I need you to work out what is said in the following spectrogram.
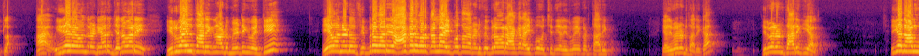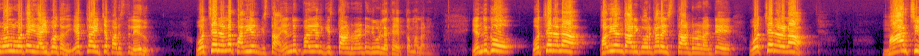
ఇట్లా. ఇదే రేవంత్ రెడ్డి గారు జనవరి ఇరవై ఐదు తారీఖు నాడు మీటింగ్ పెట్టి ఏమన్నాడు? ఫిబ్రవరి ఆఖరి వరకల్లా అయిపోతుంది అన్నాడు. ఫిబ్రవరి ఆఖరి అయిపో వచ్చింది ఇవాళ ఇరవై ఒకటి తారీఖు. ఇరవై రెండు తారీఖా? ఇరవై రెండు తారీఖు ఇవాళ. ఇక నాలుగు రోజులు పోతే ఇది అయిపోతుంది. ఎట్లా ఇచ్చే పరిస్థితి లేదు. వచ్చే నెల పదిహేనుకి ఇస్తా. ఎందుకు పదిహేనుకి ఇస్తా అంటున్నాను అంటే ఇది కూడా లెక్క చెప్తాం మళ్ళీ నేను. ఎందుకు వచ్చే నెల పదిహేను తారీఖు వరకల్లా ఇస్తా అంటున్నాడు అంటే వచ్చే నెల మార్చి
